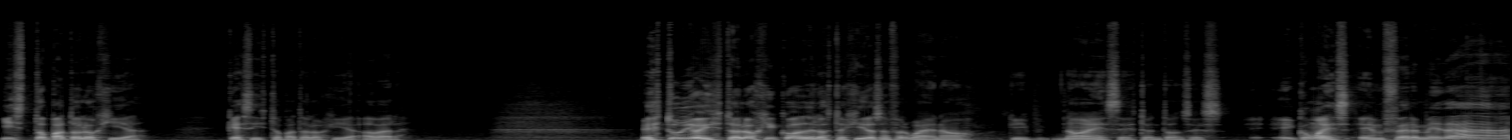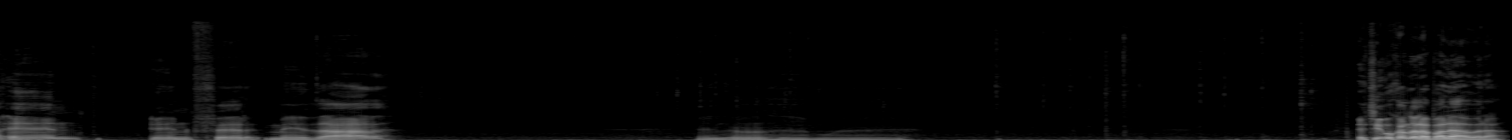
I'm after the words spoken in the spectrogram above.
histopatología. ¿Qué es histopatología? A ver. Estudio histológico de los tejidos enfermos. Bueno, no es esto entonces. Eh, ¿Cómo es? Enfermedad en... Enfermedad... Estoy buscando la palabra.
